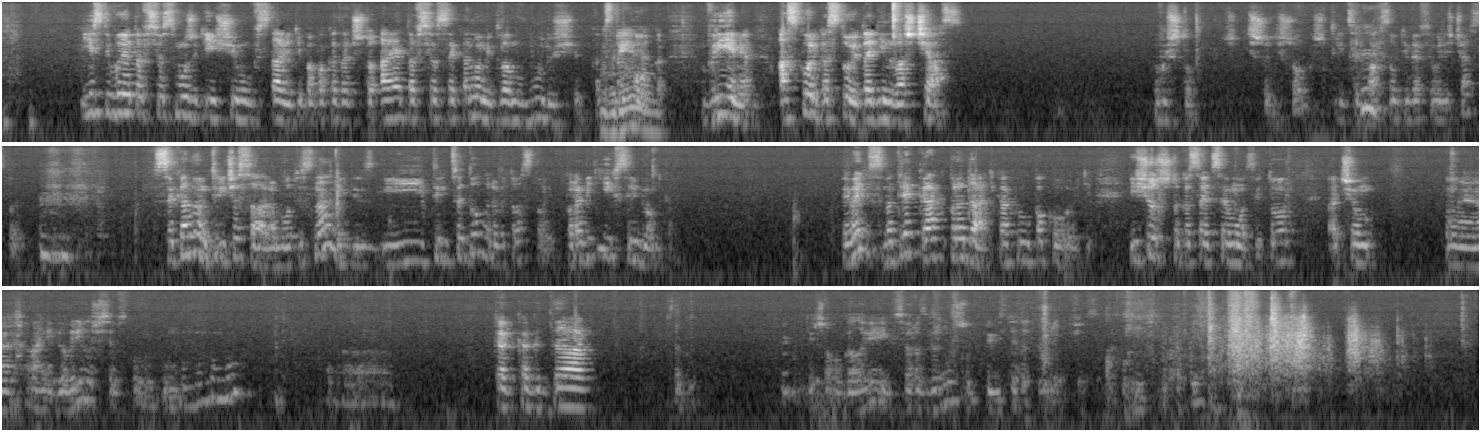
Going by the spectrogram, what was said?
Если вы это все сможете еще ему вставить, типа показать, что а это все сэкономит вам в будущем, как Время. страховка. Время. А сколько стоит один ваш час? Вы что? Что дешево? Что 30 баксов у тебя всего лишь час стоит? Сэкономим 3 часа работы с нами, и 30 долларов этого стоит. Проведи их с ребенком. Понимаете, смотря как продать, как вы упаковываете. Еще что касается эмоций, то, о чем Аня говорила, сейчас я вспомню, бум -бум -бум -бум -бум. как когда держал в голове и все развернул, чтобы привести этот пример. Сейчас.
